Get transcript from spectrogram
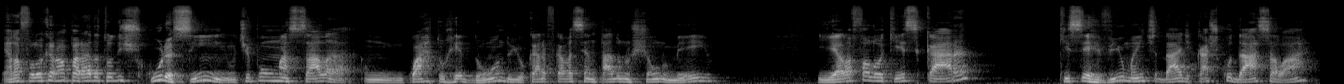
ela falou que era uma parada toda escura assim, um, tipo uma sala, um quarto redondo e o cara ficava sentado no chão no meio. E ela falou que esse cara que servia uma entidade cascudaça lá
